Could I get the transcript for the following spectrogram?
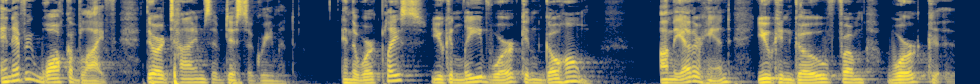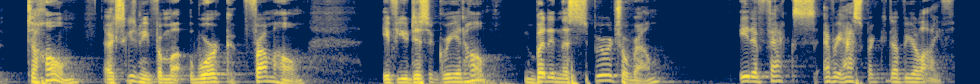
In every walk of life, there are times of disagreement. In the workplace, you can leave work and go home. On the other hand, you can go from work to home, excuse me, from uh, work from home if you disagree at home. But in the spiritual realm, it affects every aspect of your life.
